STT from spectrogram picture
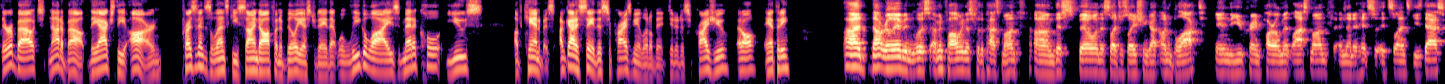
they're about not about they actually are President Zelensky signed off on a bill yesterday that will legalize medical use of cannabis. I've got to say, this surprised me a little bit. Did it surprise you at all, Anthony? Uh, not really. I've been list- I've been following this for the past month. Um, this bill and this legislation got unblocked in the Ukraine Parliament last month, and then it hits it's Zelensky's desk.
